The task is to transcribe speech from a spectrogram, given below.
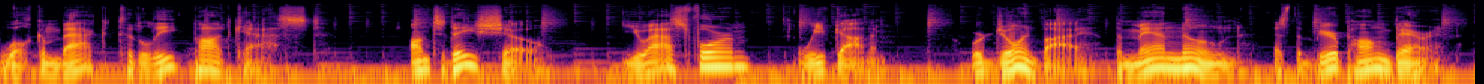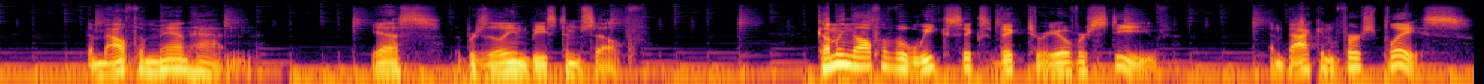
Welcome back to the League Podcast. On today's show, you asked for him, we've got him. We're joined by the man known as the Beer Pong Baron, the mouth of Manhattan. Yes, the Brazilian beast himself. Coming off of a Week 6 victory over Steve, and back in first place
